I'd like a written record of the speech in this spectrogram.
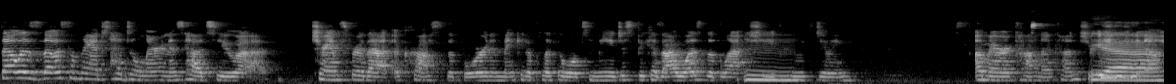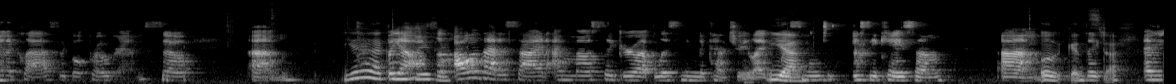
that was that was something I just had to learn is how to uh, transfer that across the board and make it applicable to me. Just because I was the black mm. sheep who was doing Americana country, yeah. you know, in a classical program. So um, yeah, but yeah, also, all of that aside, I mostly grew up listening to country, like yeah. listening to Casey Kasem. Um, all good like, stuff. And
